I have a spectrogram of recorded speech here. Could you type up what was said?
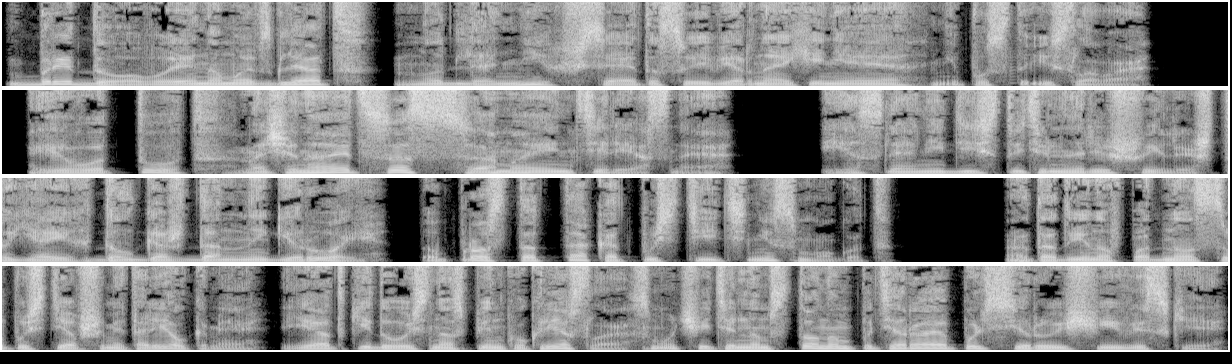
Бредовые, на мой взгляд, но для них вся эта суеверная ахинея — не пустые слова. И вот тут начинается самое интересное. Если они действительно решили, что я их долгожданный герой, то просто так отпустить не смогут. Отодвинув поднос с опустевшими тарелками, я откидываюсь на спинку кресла, с мучительным стоном потирая пульсирующие виски.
